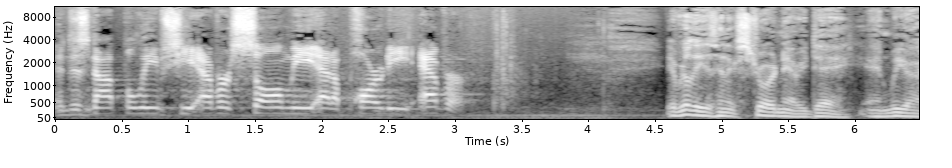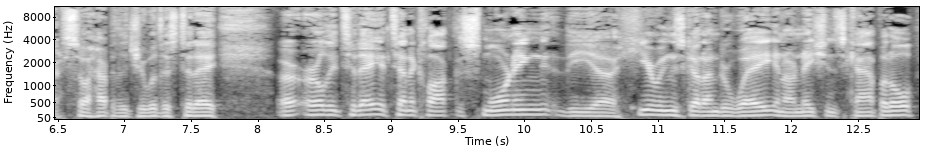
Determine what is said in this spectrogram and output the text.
and does not believe she ever saw me at a party ever. It really is an extraordinary day, and we are so happy that you're with us today. Uh, early today at 10 o'clock this morning, the uh, hearings got underway in our nation's capital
